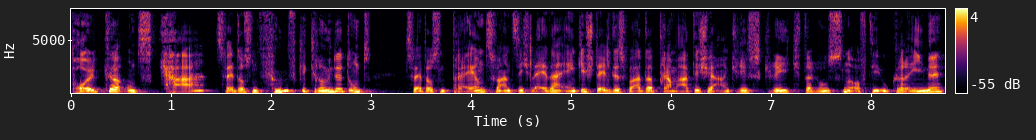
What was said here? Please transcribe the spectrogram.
Polka und Ska, 2005 gegründet und 2023 leider eingestellt. Es war der dramatische Angriffskrieg der Russen auf die Ukraine.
